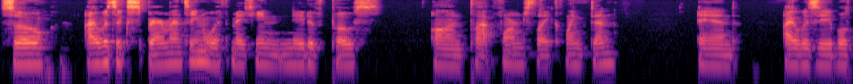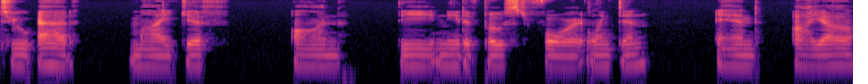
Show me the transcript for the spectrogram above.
So I was experimenting with making native posts on platforms like LinkedIn, and I was able to add my GIF on the native post for LinkedIn, and I, uh,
